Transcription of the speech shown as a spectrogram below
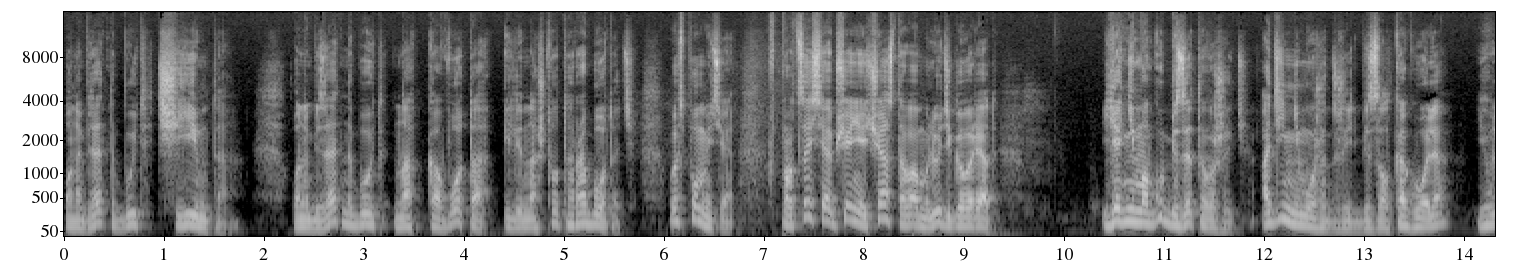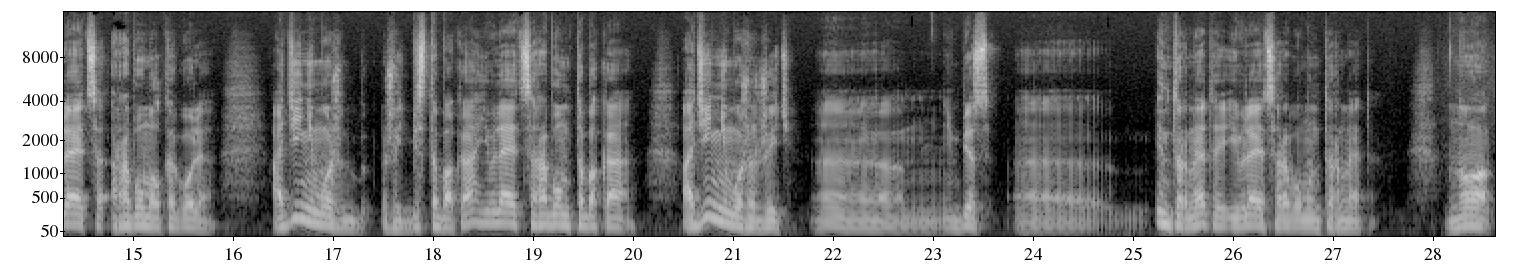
Он обязательно будет чьим-то. Он обязательно будет на кого-то или на что-то работать. Вы вспомните, в процессе общения часто вам люди говорят, я не могу без этого жить. Один не может жить без алкоголя, является рабом алкоголя. Один не может жить без табака, является рабом табака. Один не может жить э, без э, интернета, является рабом интернета. Но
